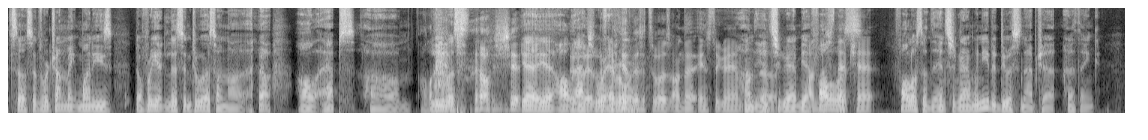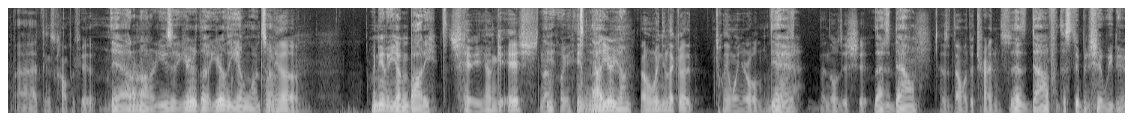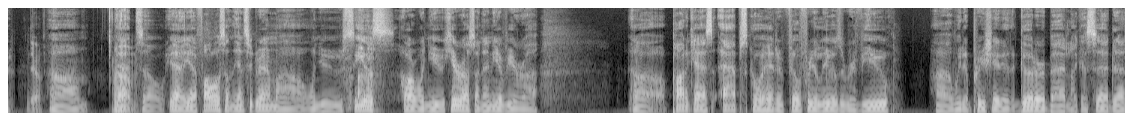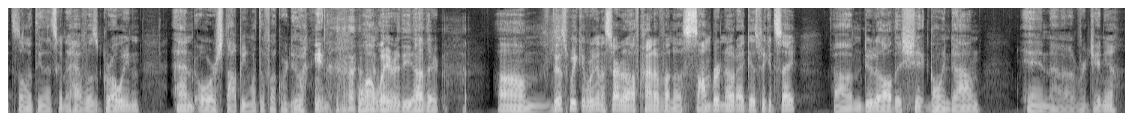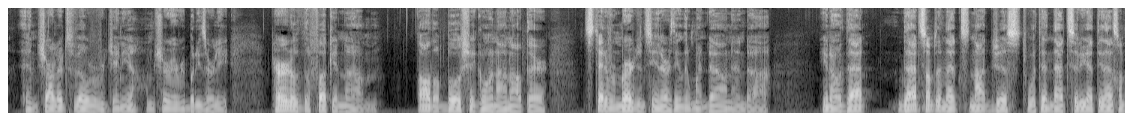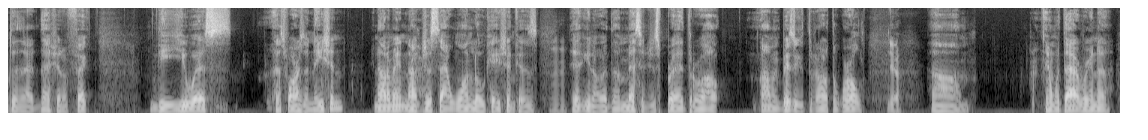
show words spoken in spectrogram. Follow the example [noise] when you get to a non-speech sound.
so since we're trying to make monies, don't forget listen to us on uh, all apps. Um, leave us. oh shit. Yeah, yeah, all apps. Listen- We're everywhere. Listen to us on the Instagram, on the Instagram, yeah. on Follow the us. Follow us on the Instagram. We need to do a Snapchat. I think. Uh, that thing's complicated. Yeah, I don't know how to use it. You're the you're the young one, so we need a we need a young body. [laughs] shit, young-ish. Not Yeah. fucking. No, you're young. No, [laughs] we need like a 21-year-old. Yeah. that knows this shit. That's down. That's down with the trends. That's down for the stupid shit we do. Yeah. Um, that, Um, so yeah, yeah. Follow us on the Instagram. Uh, when you see us or when you hear us on any of your uh, uh, podcast apps, go ahead and feel free to leave us a review. Uh, we'd appreciate it, good or bad. Like I said, that's the only thing that's going to have us growing and or stopping what the fuck we're [laughs] doing, [laughs] one way or the other. Um, this week we're going to start it off kind of on a somber note, I guess we could say, um, due to all the shit going down in uh, Virginia, in Charlottesville, Virginia. I'm sure everybody's already heard of the fucking um, all the bullshit going on out there, state of emergency and everything that went down, and uh, you know that that's something that's not just within that city. I think that's something that that should affect the U.S. as far as a nation. You know what I mean? Not just that one location, because Mhm. you know the message is spread throughout. I mean, basically throughout the world. Yeah. Um, and with that, we're gonna,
